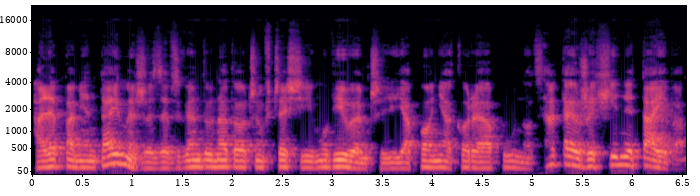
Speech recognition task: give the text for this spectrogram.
ale pamiętajmy, że ze względu na to, o czym wcześniej mówiłem, czyli Japonia, Korea Północna, ale także Chiny, Tajwan,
